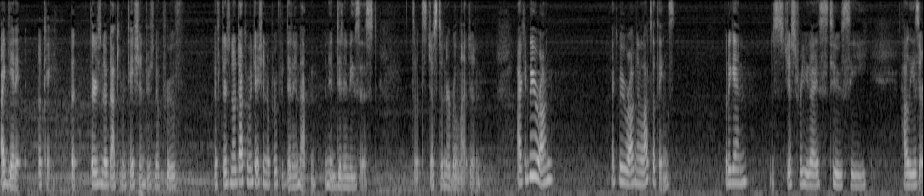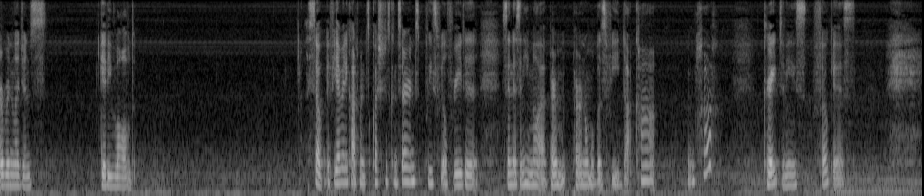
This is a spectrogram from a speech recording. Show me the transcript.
i get it okay but there's no documentation there's no proof if there's no documentation or proof it didn't happen and it didn't exist so it's just an urban legend. I could be wrong. I could be wrong in lots of things. But again, this is just for you guys to see how these urban legends get evolved. So, if you have any comments, questions, concerns, please feel free to send us an email at paranormalbuzzfeed.com. Huh? Great, Denise. Focus.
